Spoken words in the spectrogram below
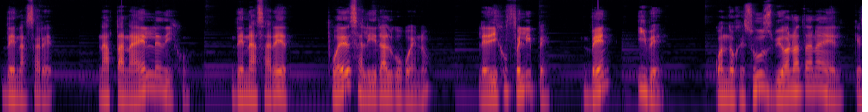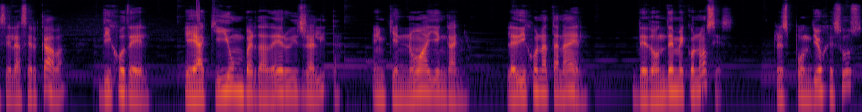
de Nazaret. Natanael le dijo, ¿De Nazaret puede salir algo bueno? Le dijo Felipe, ven y ve. Cuando Jesús vio a Natanael que se le acercaba, dijo de él, He aquí un verdadero israelita, en quien no hay engaño. Le dijo Natanael, ¿De dónde me conoces? Respondió Jesús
